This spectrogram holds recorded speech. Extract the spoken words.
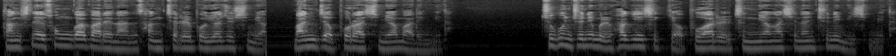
당신의 손과 발에 난 상처를 보여주시며 만져 보라시며 말입니다. 죽은 주님을 확인시켜 부활을 증명하시는 주님이십니다.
